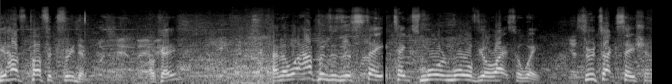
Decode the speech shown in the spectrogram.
you have perfect freedom. Okay. And then what happens is the state takes more and more of your rights away through taxation,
